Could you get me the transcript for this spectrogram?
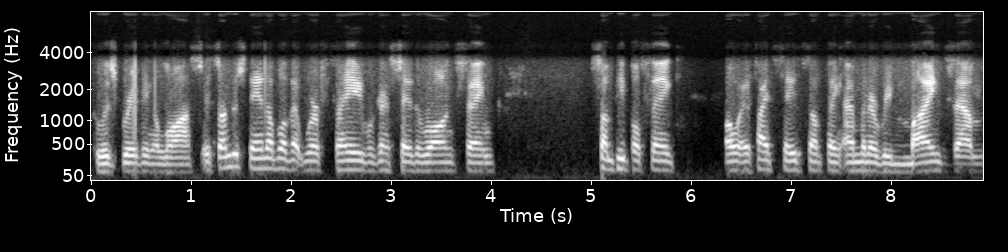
who is grieving a loss. It's understandable that we're afraid we're going to say the wrong thing. Some people think, oh, if I say something, I'm going to remind them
